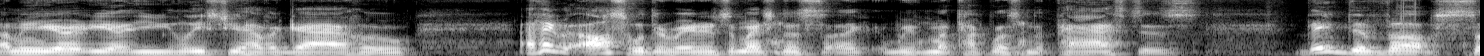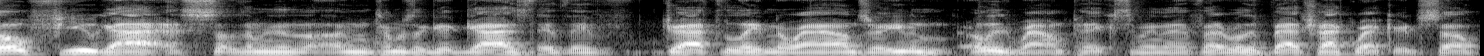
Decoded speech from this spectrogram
I mean, you're, you're, you, at least you have a guy who, I think also with the Raiders, I mentioned this, like we've talked about this in the past, is they've developed so few guys. So I mean, uh, in terms of guys that they've drafted late in the rounds or even early round picks, I mean, they've had a really bad track record. So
